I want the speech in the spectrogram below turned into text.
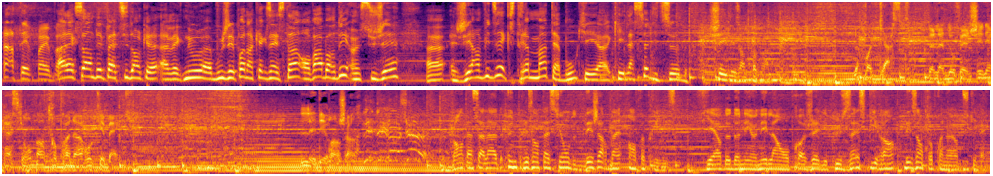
Ah, t'es fin, Pat. Alexandre Despatie, donc, euh, avec nous. Euh, bougez pas dans quelques instants. On va aborder un sujet, euh, j'ai envie de dire extrêmement tabou, qui est, euh, qui est la solitude chez les entrepreneurs. Le podcast de la nouvelle génération d'entrepreneurs au Québec. Les dérangeants. Vente à salade, une présentation de Desjardins Entreprises. Fier de donner un élan aux projets les plus inspirants des entrepreneurs du Québec.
